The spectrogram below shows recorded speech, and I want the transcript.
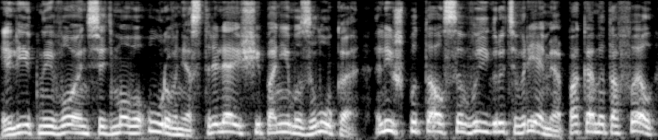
Элитный воин седьмого уровня, стреляющий по ним из лука, лишь пытался выиграть время, пока Метафел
